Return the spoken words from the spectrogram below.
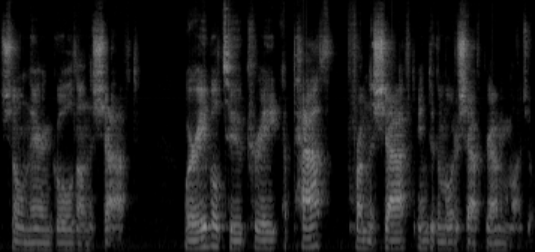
shown there in gold on the shaft, we're able to create a path from the shaft into the motor shaft grounding module.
